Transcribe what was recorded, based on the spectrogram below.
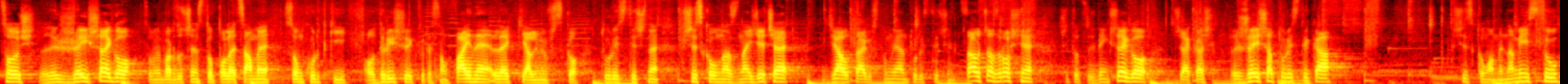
coś lżejszego, co my bardzo często polecamy. Są kurtki od Riszy, które są fajne, lekkie, ale mimo wszystko turystyczne. Wszystko u nas znajdziecie. Dział, tak jak wspomniałem, turystyczny cały czas rośnie. Czy to coś większego, czy jakaś lżejsza turystyka. Wszystko mamy na miejscu.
